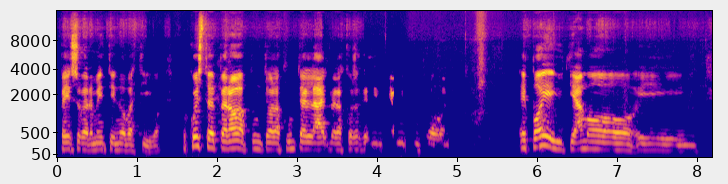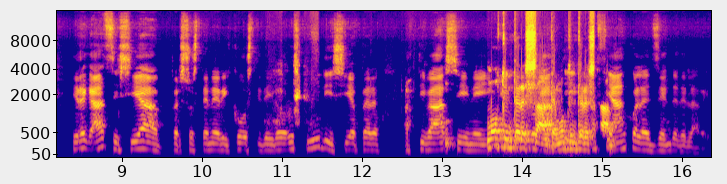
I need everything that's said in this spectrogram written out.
penso veramente innovativo. Questo è però appunto la punta dell'iceberg, la cosa che dedichiamo più giovani e poi aiutiamo i, i, ragazzi sia per sostenere i costi dei loro studi, sia per attivarsi nei molto interessante, molto interessante. a fianco alle aziende della rete.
